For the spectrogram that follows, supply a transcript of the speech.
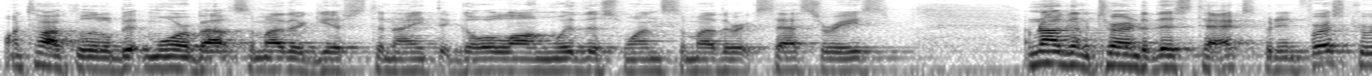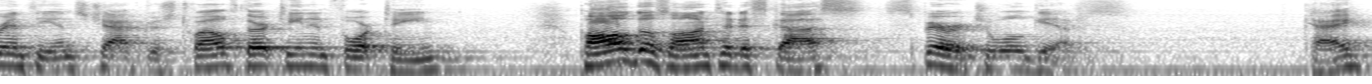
I want to talk a little bit more about some other gifts tonight that go along with this one, some other accessories. I'm not going to turn to this text, but in 1 Corinthians chapters 12, 13, and 14, Paul goes on to discuss spiritual gifts. Okay?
